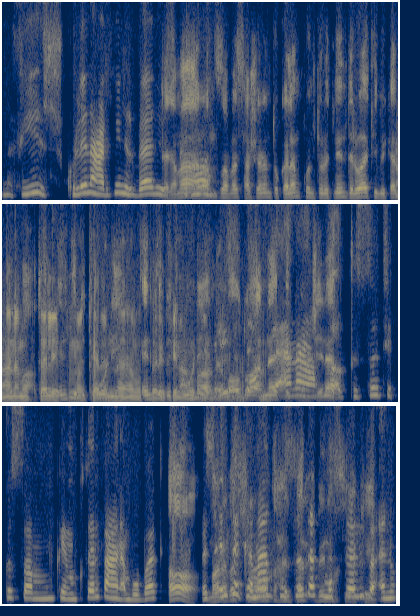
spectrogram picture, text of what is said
مفيش كلنا عارفين يا الفاليوز جماعة كمان لحظة بس عشان أنتوا كلامكم أنتوا الاثنين دلوقتي بيكتف أنا بعض. مختلف انت ما بتقولي كلامنا انت مختلفين عن بتقولي بعض. الموضوع دخل ناتج من أنا قصتي قصة ممكن مختلفة عن أبو بكر آه بس ما أنا أنت بس كمان الفرق قصتك بين السياقين إنه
